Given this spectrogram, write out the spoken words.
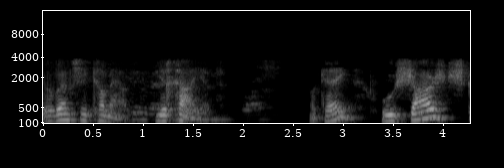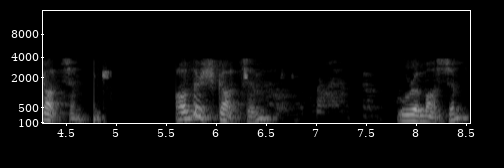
It'll eventually come out. Yechayev. Okay? Ushar shkotzim. Other shkotzim, uramosim,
